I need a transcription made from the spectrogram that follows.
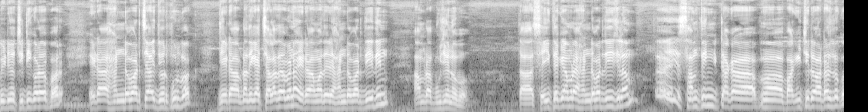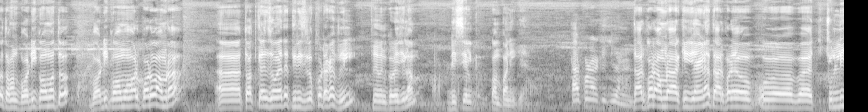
বিডিও চিঠি করার পর এটা হ্যান্ডওভার চায় জোরপূর্বক, যে এটা আপনাদেরকে আর চালাতে হবে না, এটা আমাদের হ্যান্ডওভার দিয়ে দিন, আমরা বুঝে নেব। তা সেই থেকে আমরা হ্যান্ডওভার দিয়েছিলাম, এই সামথিং টাকা বাকি ছিল আঠাশ লক্ষ, তখন বডি কম হতো। বডি কম হওয়ার পরেও আমরা তৎকালীন সময়তে তিরিশ লক্ষ টাকা বিল পেমেন্ট করেছিলাম ডিসিএল কোম্পানিকে তারপর আর কিছু জানেন না? তারপরে আমরা আর কিছু জানি না তারপরে চুল্লি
